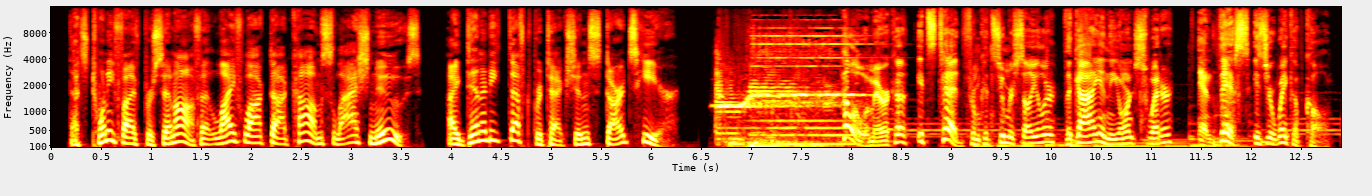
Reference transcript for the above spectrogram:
That's 25% off at lifelock.com slash news. Identity theft protection starts here. Hello, America. It's Ted from Consumer Cellular, the guy in the orange sweater, and this is your wake up call.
